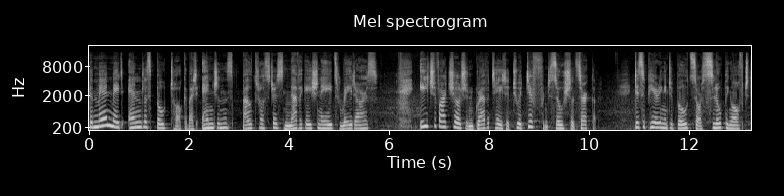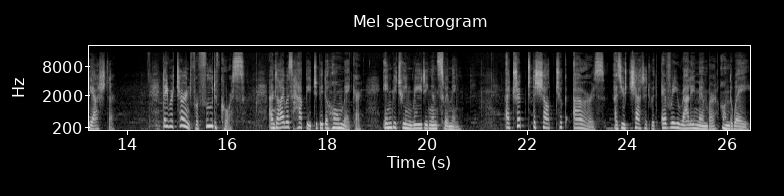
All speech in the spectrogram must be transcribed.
The men made endless boat talk about engines, bow thrusters, navigation aids, radars. Each of our children gravitated to a different social circle, disappearing into boats or sloping off to the Ashler. They returned for food, of course, and I was happy to be the homemaker in between reading and swimming. A trip to the shop took hours as you chatted with every rally member on the way.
